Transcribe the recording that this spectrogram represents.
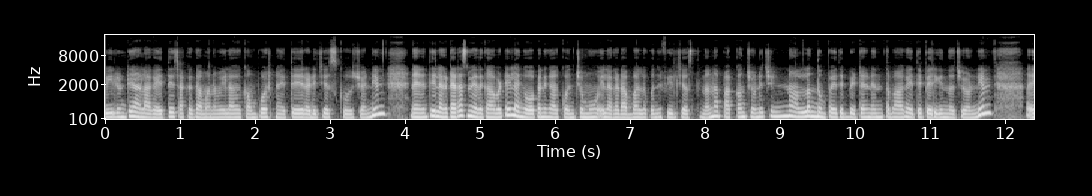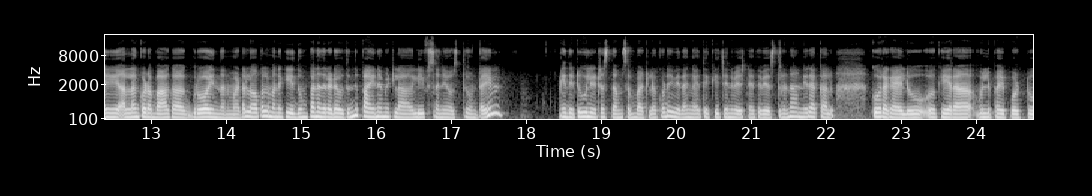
వీలుంటే అలాగైతే చక్కగా మనం ఇలాగ కంపోస్ట్‌ని అయితే రెడీ చేసుకోవచ్చు అండి నేనైతే ఇలాగ టెర్రస్ మీద కాబట్టి ఇలాగ ఓపెన్‌గా కొంచెము ఇలాగ డబ్బాల్లో కొంచెం ఫీల్ చేస్తున్నాను. ఆ పక్కన చూడండి చిన్న అల్లం దుంప అయితే పెట్టాను. ఎంత బాగా అయితే పెరిగిందో చూడండి. ఈ అల్లం కూడా బాగా గ్రో అయిందనమాట. లోపల మనకి ఈ దుంప అనేది రెడీ అవుతుంది. పైన ఇట్లా లీవ్స్ అనేవి వస్తూ ఉంటాయి. ఇది టూ లీటర్స్ థమ్స్అప్ బాటిల్‌లో కూడా ఈ విధంగా అయితే కిచెన్ వేస్ట్ అయితే వేస్తున్నాను. అన్ని రకాలు కూరగాయలు, కీర, ఉల్లిపాయ పొట్టు,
